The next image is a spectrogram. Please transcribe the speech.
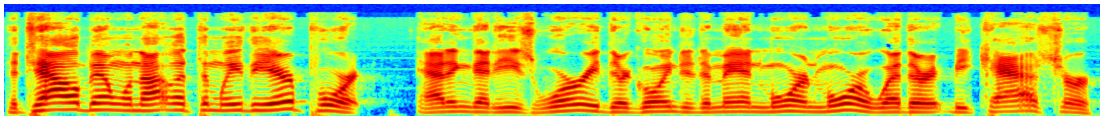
The Taliban will not let them leave the airport, adding that he's worried they're going to demand more and more, whether it be cash or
